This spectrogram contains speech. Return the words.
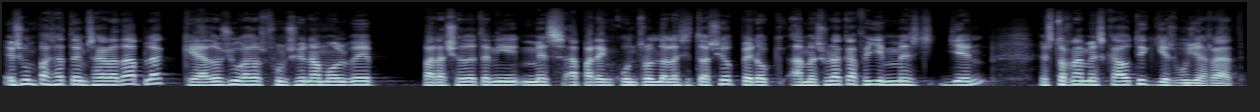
És un passatemps agradable que a dos jugadors funciona molt bé per això de tenir més aparent control de la situació, però a mesura que afegim més gent es torna més caòtic i esbojarrat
